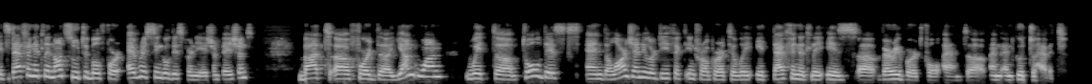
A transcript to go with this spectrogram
It's definitely not suitable for every single disc herniation patient, but uh, for the young one, with uh, tall discs and a large annular defect intraoperatively, it definitely is uh, very worthwhile and, uh, and and good to have it.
